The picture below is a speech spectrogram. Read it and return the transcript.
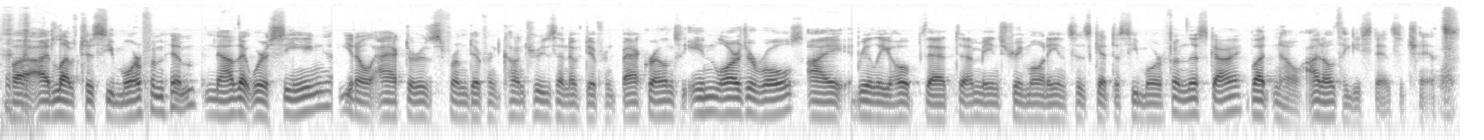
but I'd love to see more from him. Now that we're seeing, you know, actors from different countries and of different backgrounds in larger roles, I really hope that uh, mainstream audiences get to see more from this guy. But no, I don't think he stands a chance.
